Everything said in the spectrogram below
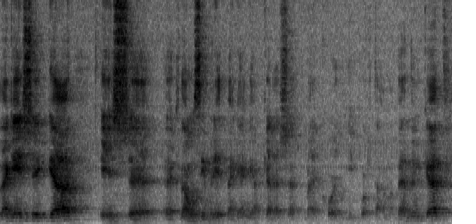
legénységgel, és e, Knausz Imrét meg engem keresett meg, hogy importálna bennünket.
